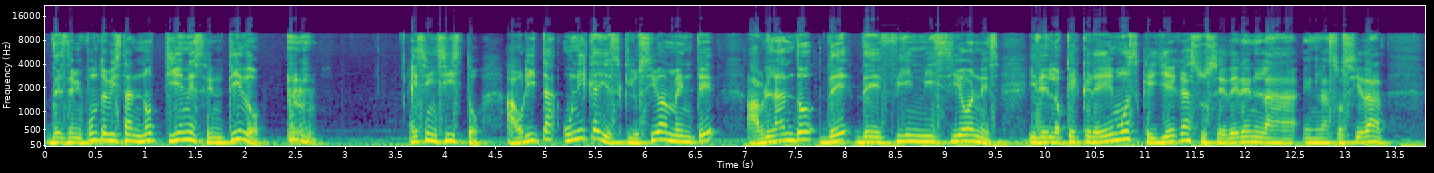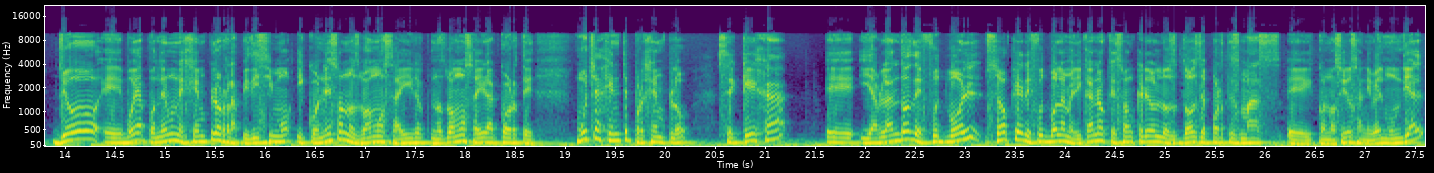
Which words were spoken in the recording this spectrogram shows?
desde mi punto de vista, no tiene sentido? es, insisto, ahorita única y exclusivamente hablando de definiciones y de lo que creemos que llega a suceder en la, en la sociedad. Yo eh, voy a poner un ejemplo rapidísimo y con eso nos vamos a ir, nos vamos a ir a corte. Mucha gente, por ejemplo, se queja eh, y hablando de fútbol, soccer y fútbol americano, que son creo los dos deportes más eh, conocidos a nivel mundial,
